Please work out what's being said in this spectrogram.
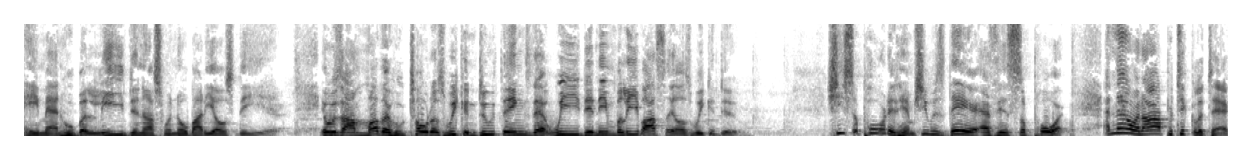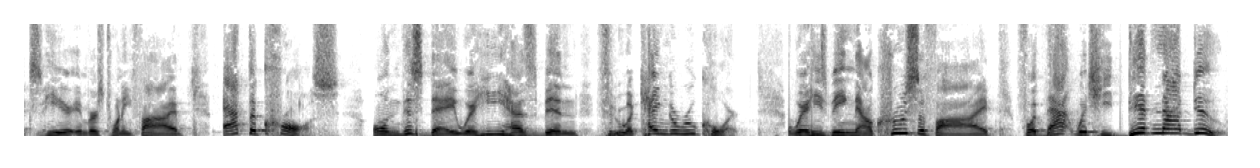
amen, who believed in us when nobody else did. It was our mother who told us we can do things that we didn't even believe ourselves we could do. She supported him. She was there as his support. And now, in our particular text here in verse 25, at the cross, on this day where he has been through a kangaroo court, where he's being now crucified for that which he did not do,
